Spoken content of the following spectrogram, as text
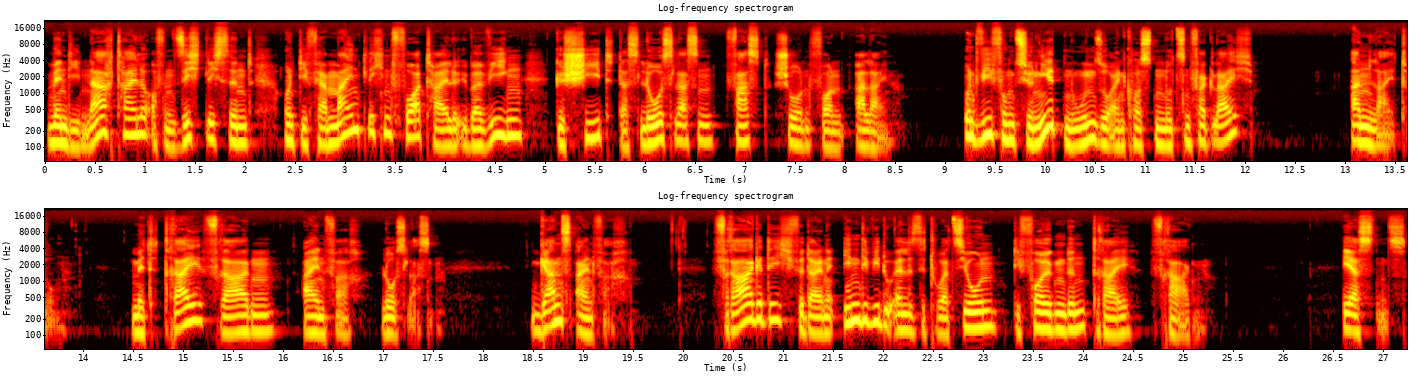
Wenn die Nachteile offensichtlich sind und die vermeintlichen Vorteile überwiegen, geschieht das Loslassen fast schon von allein. Und wie funktioniert nun so ein Kosten-Nutzen-Vergleich? Anleitung. Mit drei Fragen einfach loslassen. Ganz einfach. Frage dich für deine individuelle Situation die folgenden drei Fragen. Erstens,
